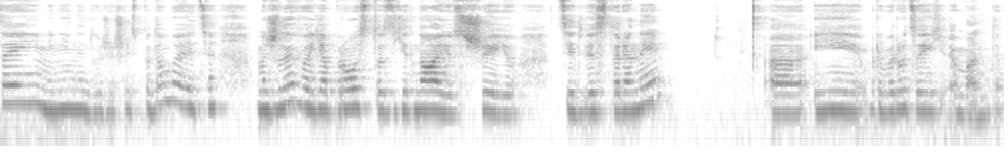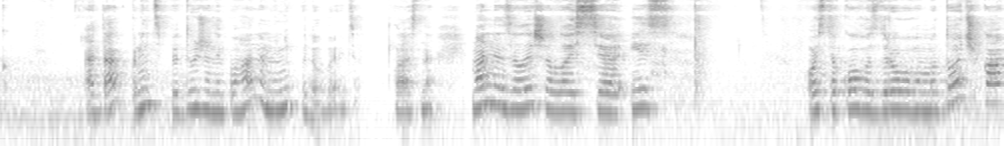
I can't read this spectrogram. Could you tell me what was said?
цей мені не дуже щось подобається. Можливо, я просто з'єднаю з шию ці дві сторони е, і приберу цей бантик. А так, в принципі, дуже непогано, мені подобається. Класно. У мене залишилось е, із ось такого здорового моточка.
